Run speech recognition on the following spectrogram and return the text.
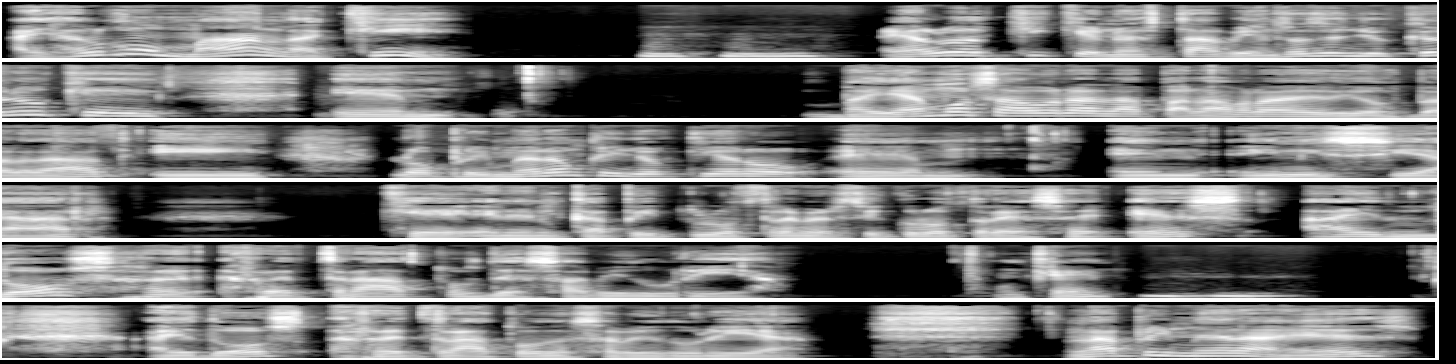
hay algo mal aquí. Hay algo aquí que no está bien. Entonces yo creo que em, vayamos ahora a la palabra de Dios, ¿verdad? Y lo primero que yo quiero em, iniciar que en el capítulo 3, versículo 13, es, hay dos retratos de sabiduría. ¿Ok? Hay dos retratos de sabiduría. La primera es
